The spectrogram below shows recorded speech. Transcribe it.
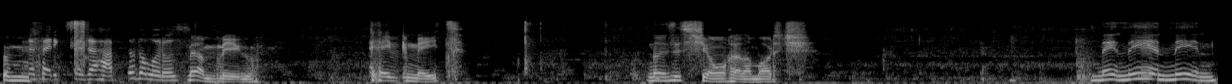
Prefere que seja rápido ou doloroso? Meu amigo. Hey, mate. Não existe honra na morte. Nem, nem, nem.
